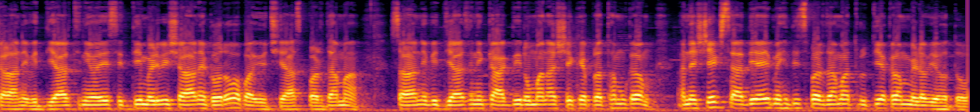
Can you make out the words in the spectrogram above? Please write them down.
શાળાની વિદ્યાર્થીનીઓએ સિદ્ધિ મેળવી શાળાને ગૌરવ અપાવ્યું છે. આ સ્પર્ધામાં શાળાની વિદ્યાર્થીની કાગદી રૂમાના શેખે પ્રથમ ક્રમ અને શેખ સાદિયાએ મહેંદી સ્પર્ધામાં તૃતીય ક્રમ મેળવ્યો હતો.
